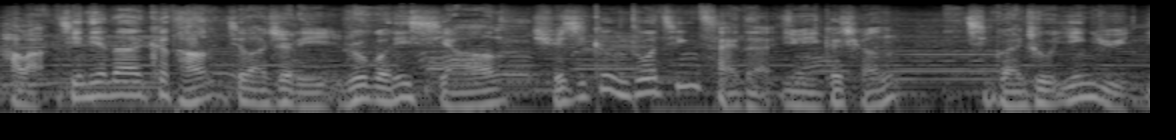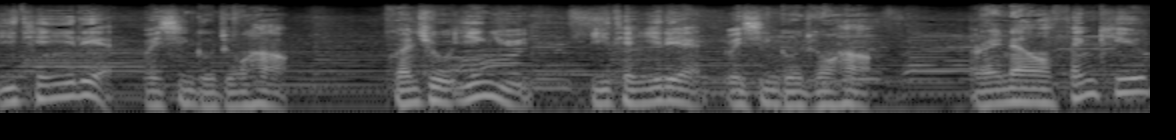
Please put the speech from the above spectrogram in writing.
好了，今天的课堂就到这里。如果你想学习更多精彩的英语课程，请关注“英语一天一练”微信公众号。关注“英语一天一练”微信公众号。Right now, thank you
